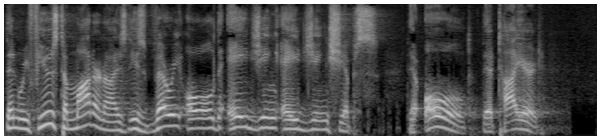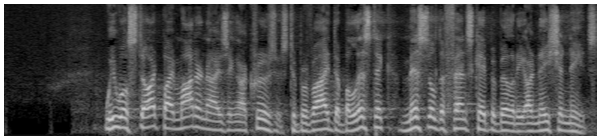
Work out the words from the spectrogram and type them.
then refused to modernize these very old, aging, aging ships. They're old, they're tired. We will start by modernizing our cruisers to provide the ballistic missile defense capability our nation needs.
